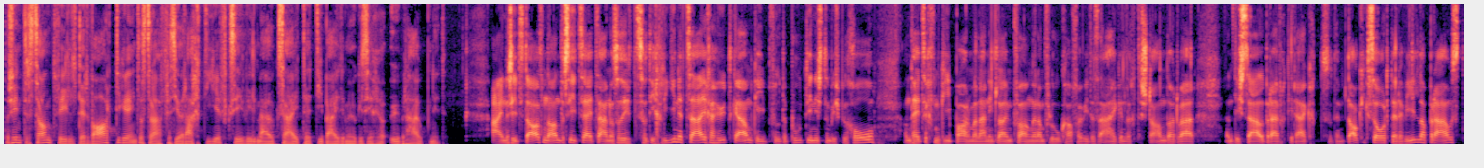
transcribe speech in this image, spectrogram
Das ist interessant, weil die Erwartungen in das Treffen waren ja recht tief, gewesen, weil man auch gesagt hat, die beiden mögen sich ja überhaupt nicht einerseits das und andererseits hat es auch noch so die, so die kleinen Zeichen heute gegeben am Gipfel. Der Putin ist zum Beispiel gekommen und hat sich vom Guy Parmelin nicht empfangen am Flughafen, wie das eigentlich der Standard wäre und ist selber einfach direkt zu dem Tagungsort, der Villa braust.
